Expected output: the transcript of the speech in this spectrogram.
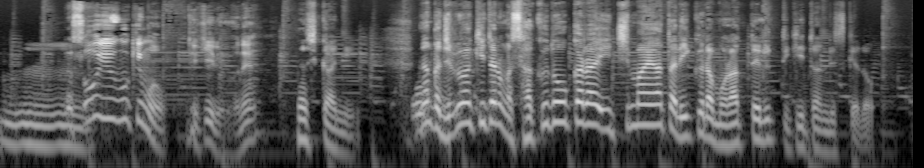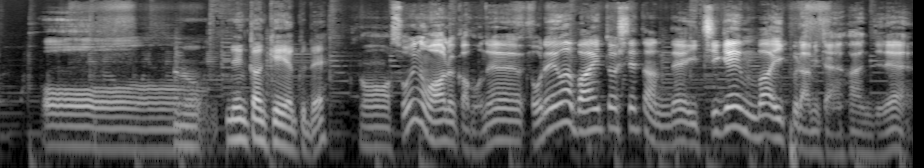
うんうん。そういう動きもできるよね。確かに。なんか自分が聞いたのが作動から1枚あたりいくらもらってるって聞いたんですけど、おあの年間契約で。あーそういうのはあるかもね。俺はバイトしてたんで、1現場いくらみたいな感じで、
